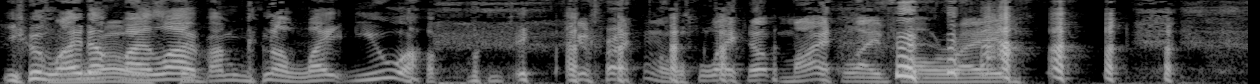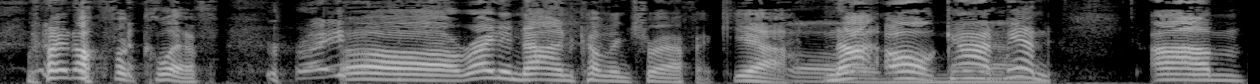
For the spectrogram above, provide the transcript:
You light up my life. I'm gonna light you up. You're right, I'm gonna light up my life, all right. right off a cliff. Right? Uh, right into oncoming traffic. Yeah. Oh, Not. Oh God, man. man. Um.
